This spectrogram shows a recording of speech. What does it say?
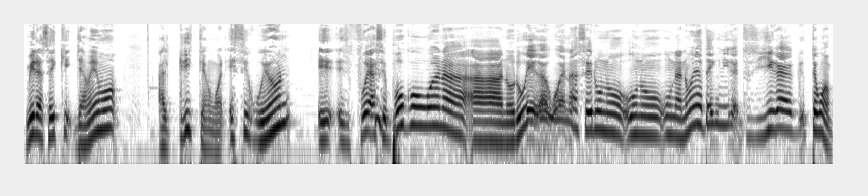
Mira, ¿sabes qué? Llamemos al Cristian, weón. Ese weón eh, eh, fue hace poco, weón, a, a Noruega, weón, a hacer uno, uno, una nueva técnica. Entonces llega este weón.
